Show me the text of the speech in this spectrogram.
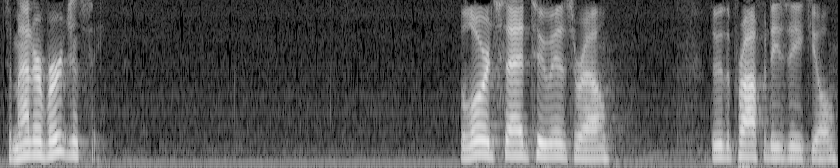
It's a matter of urgency. The Lord said to Israel through the prophet Ezekiel,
